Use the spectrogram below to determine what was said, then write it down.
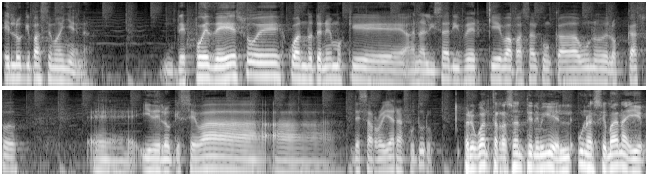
es lo que pase mañana. Después de eso es cuando tenemos que analizar y ver qué va a pasar con cada uno de los casos eh, y de lo que se va a desarrollar a futuro. Pero cuánta razón tiene Miguel, una semana, y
